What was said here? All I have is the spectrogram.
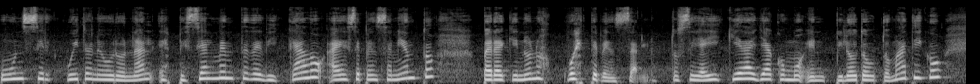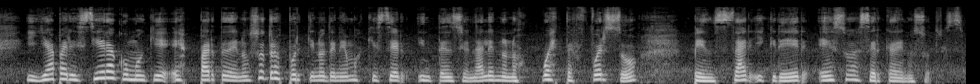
un circuito neuronal especialmente dedicado a ese pensamiento para que no nos cueste pensarlo. Entonces ahí queda ya como en piloto automático y ya pareciera como que es parte de nosotros porque no tenemos que ser intencionales, no nos cuesta esfuerzo pensar y creer eso acerca de nosotras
